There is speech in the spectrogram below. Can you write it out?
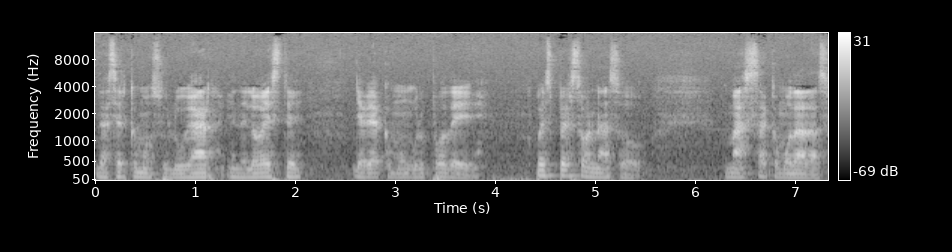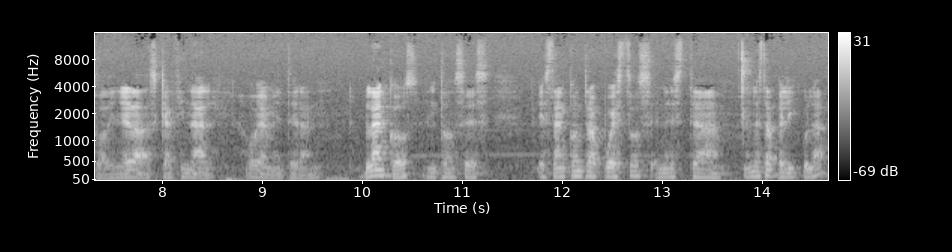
de, hacer como su lugar en el oeste, ya había como un grupo de pues personas o más acomodadas o adineradas que al final obviamente eran blancos, entonces están contrapuestos en esta, en esta película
